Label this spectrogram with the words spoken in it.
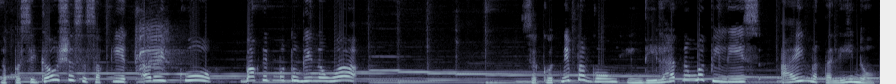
Napasigaw siya sa sakit. Aray ko, bakit mo to ginawa? Sagot ni Pagong, hindi lahat ng mabilis ay matalino.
